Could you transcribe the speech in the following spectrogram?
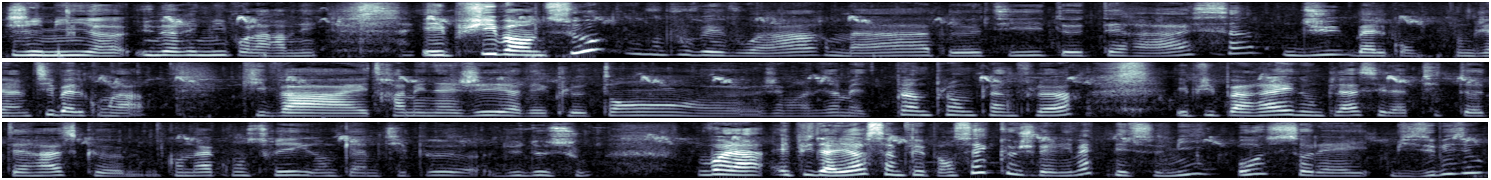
j'ai mis euh, une heure et demie pour la ramener. Et puis bah, en dessous, vous pouvez voir ma petite terrasse du balcon. Donc j'ai un petit balcon là qui va être aménagé avec le temps. Euh, j'aimerais bien mettre plein de plantes, plein de fleurs. Et puis pareil, donc là c'est la petite terrasse qu'on a construite, donc un petit peu euh, du dessous. Voilà, et puis d'ailleurs ça me fait penser que je vais aller mettre mes semis au soleil. Bisous bisous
